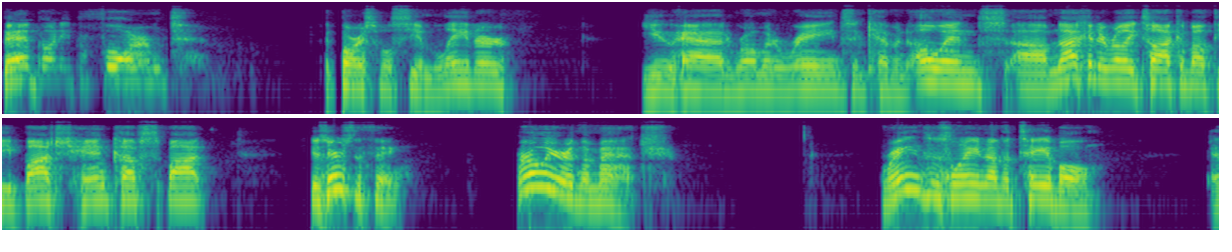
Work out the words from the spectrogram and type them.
Bad Bunny performed. Of course, we'll see him later. You had Roman Reigns and Kevin Owens. Uh, I'm not going to really talk about the botched handcuff spot because here's the thing. Earlier in the match, Reigns is laying on the table. And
